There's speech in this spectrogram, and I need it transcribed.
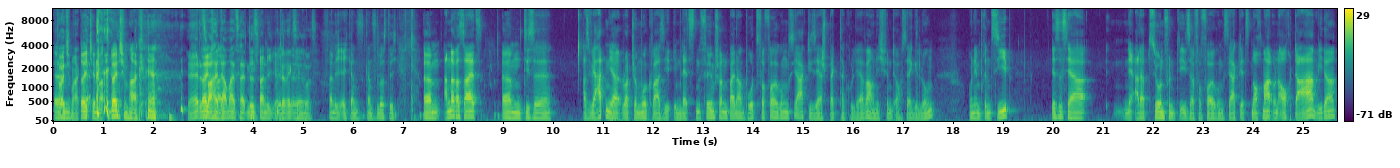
ähm, Deutschmark. Deutsche, ja. Ma Deutsche Mark. ja, das Deutschmark. war halt damals halt ein das fand ich guter echt, Wechselkurs. Äh, fand ich echt ganz, ganz lustig. Ähm, andererseits, ähm, diese also wir hatten ja Roger Moore quasi im letzten Film schon bei einer Bootsverfolgungsjagd, die sehr spektakulär war und ich finde auch sehr gelungen. Und im Prinzip ist es ja eine Adaption von dieser Verfolgungsjagd jetzt nochmal und auch da wieder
